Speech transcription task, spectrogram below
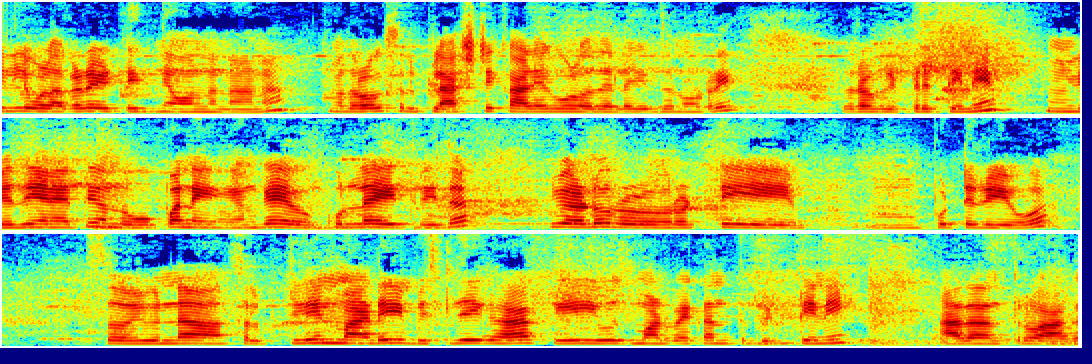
ಇಲ್ಲಿ ಒಳಗಡೆ ಇಟ್ಟಿದ್ನಿ ಅವನ್ನ ನಾನು. ಅದ್ರೊಳಗೆ ಸ್ವಲ್ಪ ಪ್ಲಾಸ್ಟಿಕ್ ಹಾಳೆಗಳು ಅದೆಲ್ಲ ಇದು ನೋಡಿರಿ. ಅದ್ರೊಳಗೆ ಇಟ್ಟಿರ್ತೀನಿ. ಇದು ಏನೈತಿ, ಒಂದು ಓಪನ್ ಹಂಗೆ ಕುಲ್ಲ ಐತ್ರಿ ಇದು. ಇವೆರಡು ರೊಟ್ಟಿ ಪುಟ್ಟಿರಿ ಇವು. ಸೊ ಇವನ್ನ ಸ್ವಲ್ಪ ಕ್ಲೀನ್ ಮಾಡಿ ಬಿಸಿಲಿಗೆ ಹಾಕಿ ಯೂಸ್ ಮಾಡ್ಬೇಕಂತ ಬಿಟ್ಟಿನಿ. ಅದಂತರೂ ಆಗ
